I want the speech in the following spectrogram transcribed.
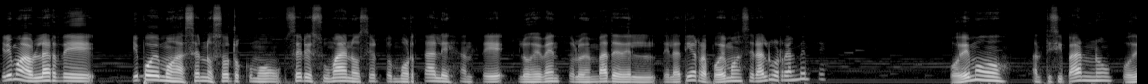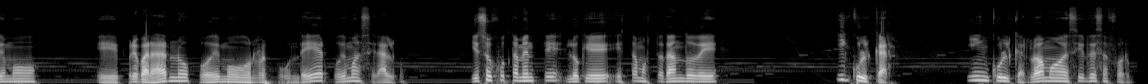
queremos hablar de qué podemos hacer nosotros como seres humanos, ciertos mortales, ante los eventos, los embates de la Tierra. ¿Podemos hacer algo realmente? ¿Podemos anticiparnos? ¿Podemos eh, prepararnos? ¿Podemos responder? ¿Podemos hacer algo? Y eso es justamente lo que estamos tratando de inculcar. Inculcar, lo vamos a decir de esa forma.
